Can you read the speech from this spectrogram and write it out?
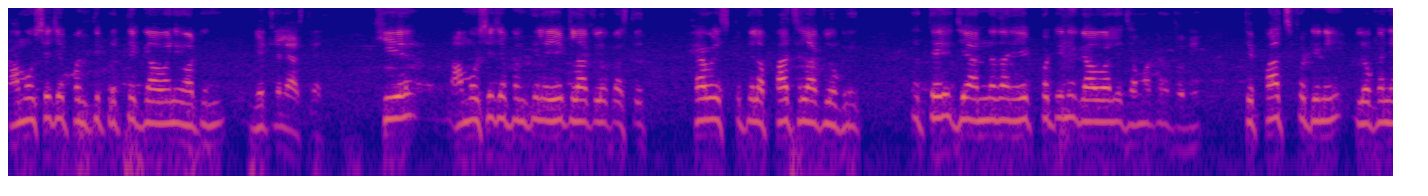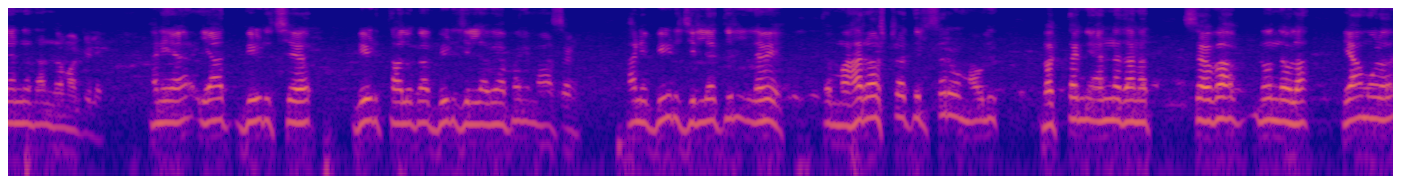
अमावस्याच्या पंक्ती प्रत्येक गावाने वाटून घेतलेल्या असतात. ही अमावस्याच्या पंक्तीला एक लाख लोक असतात. ह्यावेळेस त्याला पाच लाख लोक आहेत. तर ते जे अन्नदान एक पटीने गाववाले जमा करत होते. ते पाच पटीने लोकांनी अन्नदान जमा केले. आणि या- यात बीड शहर बीड तालुका बीड जिल्हा व्यापारी महासंघ आणि बीड जिल्ह्यातील नव्हे तर महाराष्ट्रातील सर्व माऊली भक्तांनी अन्नदानात सहभाग नोंदवला. यामुळं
